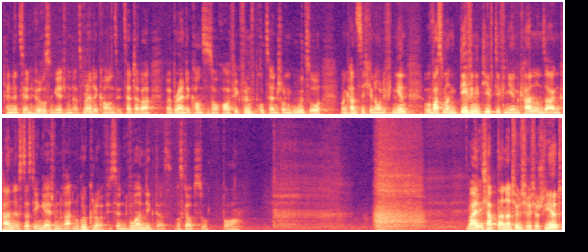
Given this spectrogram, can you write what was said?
tendenziell ein höheres Engagement als Brand-Accounts etc. Bei Brand-Accounts ist auch häufig 5% schon gut so. Man kann es nicht genau definieren. Aber was man definitiv definieren kann und sagen kann, ist, dass die Engagement-Raten rückläufig sind. Woran liegt das? Was glaubst du? Boah. Weil ich habe dann natürlich recherchiert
